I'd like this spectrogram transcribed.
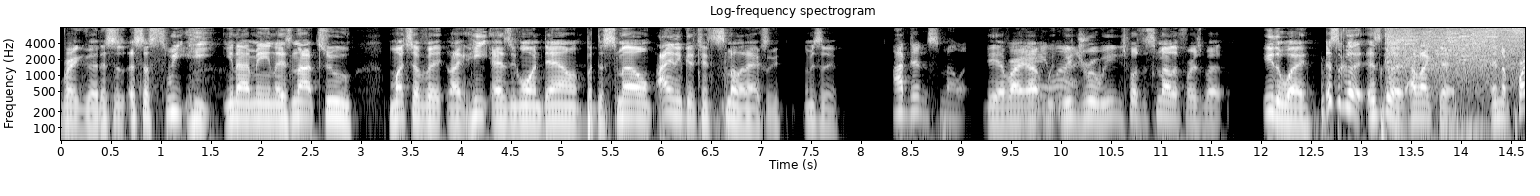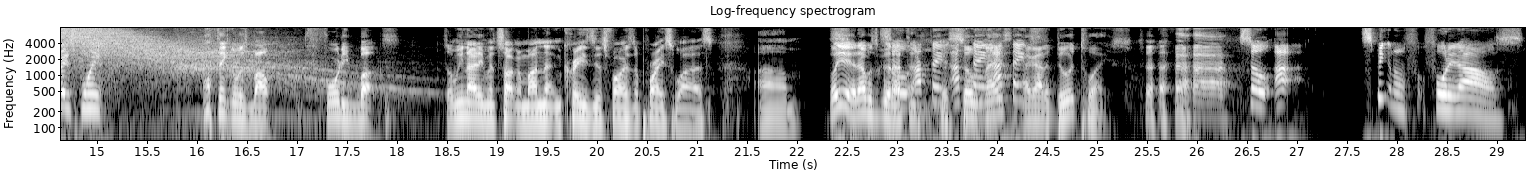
Very good. It's a, it's a sweet heat. You know what I mean? It's not too much of it like heat as you're going down, but the smell. I didn't even get a chance to smell it actually. Let me see. I didn't smell it. Yeah, right. You Uh, we, we drew. We supposed to smell it first, but either way, it's a good. It's good. I like that. And the price point, I think it was about forty bucks. So we're not even talking about nothing crazy as far as the price wise. Um, but yeah, that was good. So I I think. think It's I so think, nice. I I got to do it twice. So, I, speaking of forty dollars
